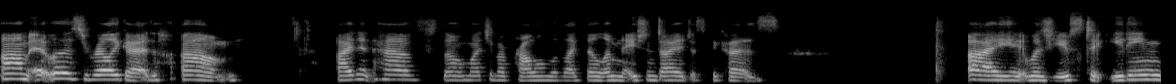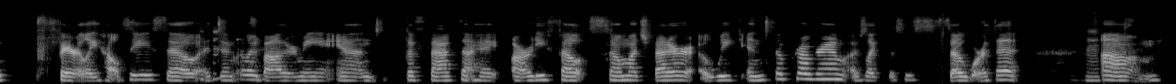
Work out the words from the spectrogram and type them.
Um it was really good. Um I didn't have so much of a problem with like the elimination diet just because I was used to eating fairly healthy. So it mm-hmm. didn't really bother me. And the fact that I already felt so much better a week into the program, I was like, this is so worth it. Mm-hmm. Um,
